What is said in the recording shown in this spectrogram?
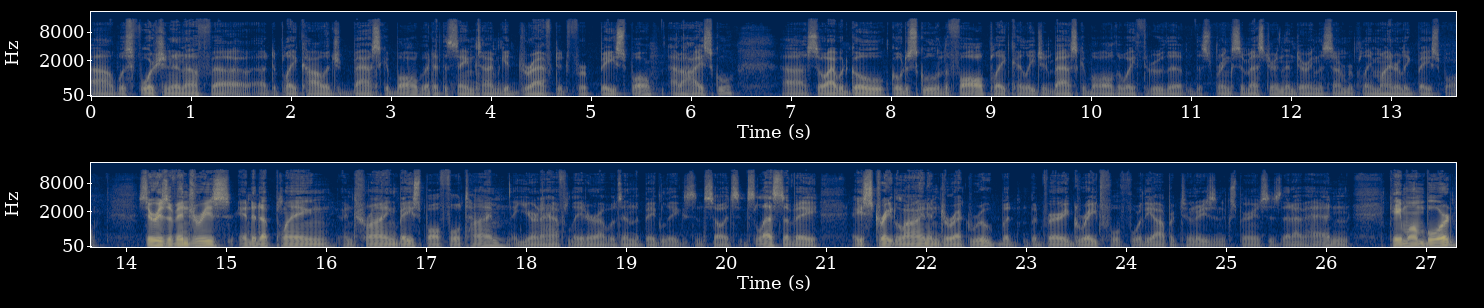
Uh, was fortunate enough uh, uh, to play college basketball, but at the same time get drafted for baseball out of high school. Uh, so I would go go to school in the fall, play collegiate basketball all the way through the, the spring semester, and then during the summer play minor league baseball. Series of injuries, ended up playing and trying baseball full time. A year and a half later, I was in the big leagues, and so it's it's less of a, a straight line and direct route, but but very grateful for the opportunities and experiences that I've had, and came on board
